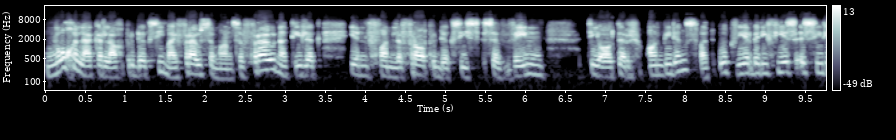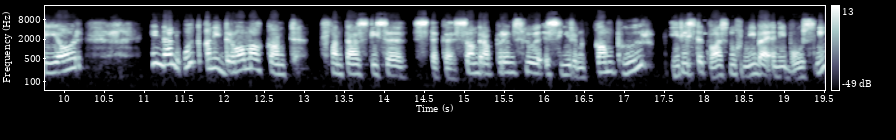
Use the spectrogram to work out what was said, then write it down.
nog 'n lekker lagproduksie, my vrou se man se vrou, natuurlik een van Lefra produksies se wen teater aanbiedings wat ook weer by die fees is hierdie jaar. En dan ook aan die drama kant fantastiese stukke. Sandra Prinsloo is hier in Kampoer. Hierdie stuk was nog nie by in die bos nie.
